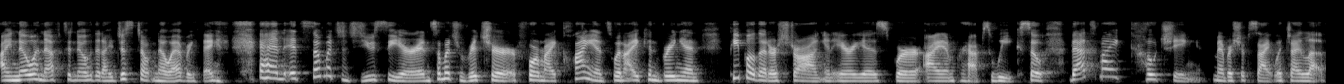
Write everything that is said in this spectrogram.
I know enough enough to know that I just don't know everything. And it's so much juicier and so much richer for my clients when I can bring in people that are strong in areas where I am perhaps weak. So that's my coaching membership site, which I love.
